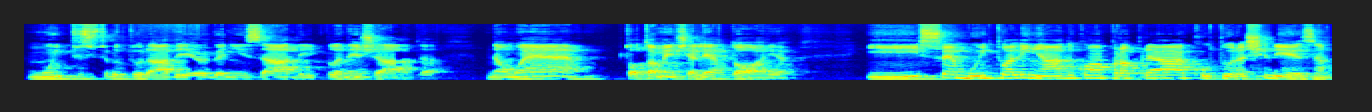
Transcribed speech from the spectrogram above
muito estruturada e organizada e planejada. Não é totalmente aleatória. E isso é muito alinhado com a própria cultura chinesa.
